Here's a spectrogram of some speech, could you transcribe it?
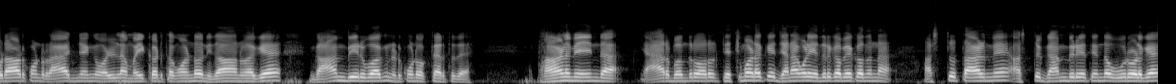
ಓಡಾಡ್ಕೊಂಡು ರಾಜ್ಯಂಗೆ ಒಳ್ಳೆ ಮೈಕಟ್ಟು ತಗೊಂಡು ನಿಧಾನವಾಗಿ, ಗಾಂಭೀರ್ಯವಾಗಿ ನಡ್ಕೊಂಡು ಹೋಗ್ತಾ ಇರ್ತದೆ. ತಾಳ್ಮೆಯಿಂದ ಯಾರು ಬಂದರೂ ಅವರು ಟಚ್ ಮಾಡೋಕ್ಕೆ ಜನಗಳು ಎದುರ್ಕೋಬೇಕು ಅದನ್ನು. ಅಷ್ಟು ತಾಳ್ಮೆ, ಅಷ್ಟು ಗಾಂಭೀರ್ಯತೆಯಿಂದ ಊರೊಳಗೆ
